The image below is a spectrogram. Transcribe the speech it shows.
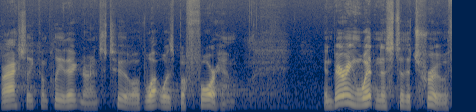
or actually complete ignorance, too, of what was before him. In bearing witness to the truth,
